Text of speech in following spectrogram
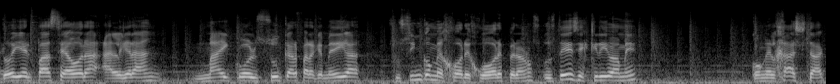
Doy el pase ahora al gran Michael Zucker para que me diga sus cinco mejores jugadores peruanos. Ustedes escríbame con el hashtag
